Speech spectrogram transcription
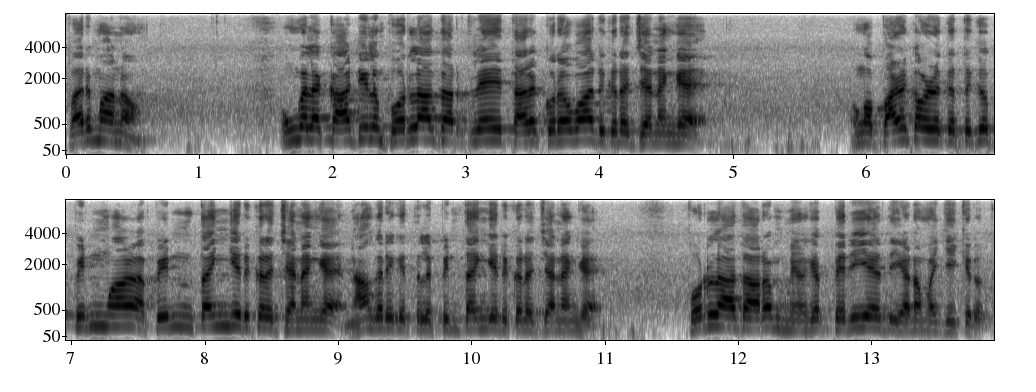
வருமானம். உங்களை காட்டிலும் பொருளாதாரத்திலே தரக்குறைவாக இருக்கிற ஜனங்க. உங்கள் பழக்க வழக்கத்துக்கு பின்மா பின்தங்கி இருக்கிற ஜனங்க. நாகரிகத்தில் பின்தங்கி இருக்கிற ஜனங்க. பொருளாதாரம் மிகப்பெரிய இடம் வகிக்கிறது.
